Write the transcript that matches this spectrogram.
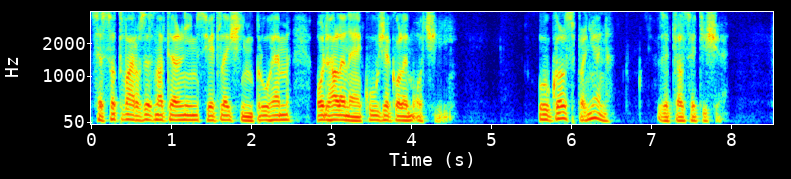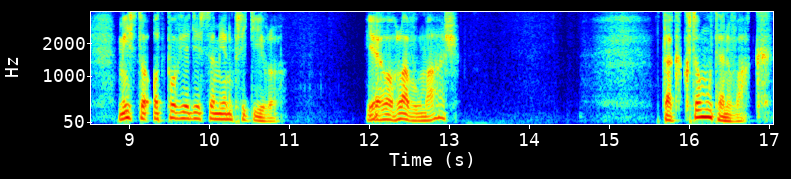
se sotva rozeznatelným světlejším pruhem odhalené kůže kolem očí. Úkol splněn, zeptal se tiše. Místo odpovědi jsem jen přikývl. Jeho hlavu máš? Tak k tomu ten vak.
